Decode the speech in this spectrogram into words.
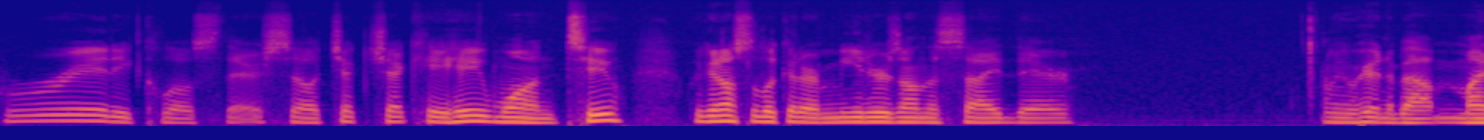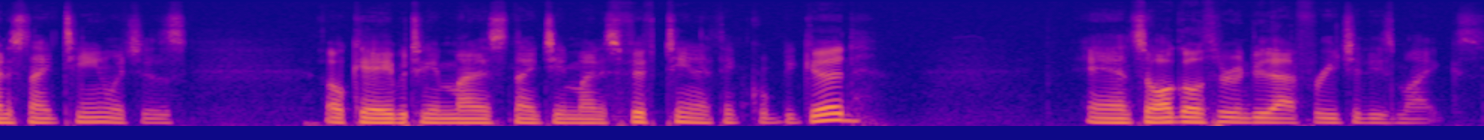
pretty close there. So check, check. Hey, hey, one, two. We can also look at our meters on the side there. I mean, we're hitting about minus 19, which is okay between minus 19 minus 15 i think we'll be good and so i'll go through and do that for each of these mics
